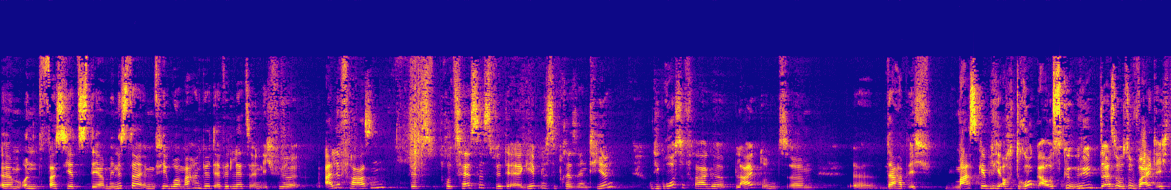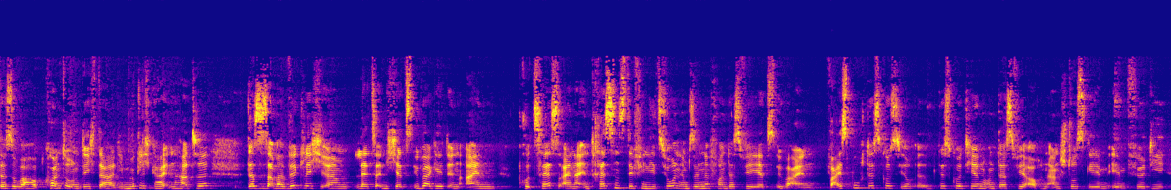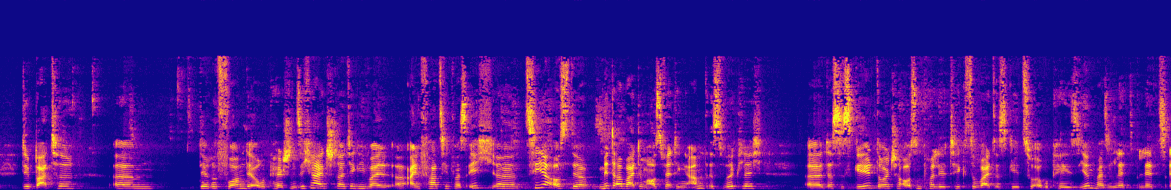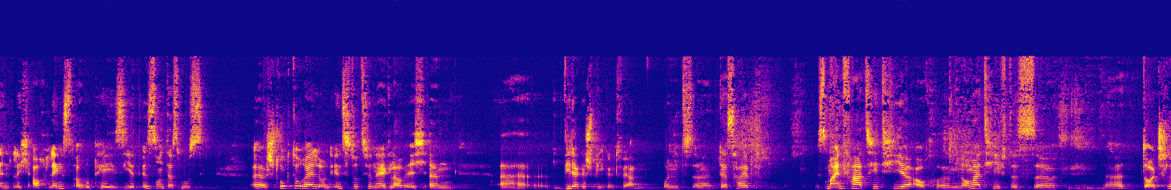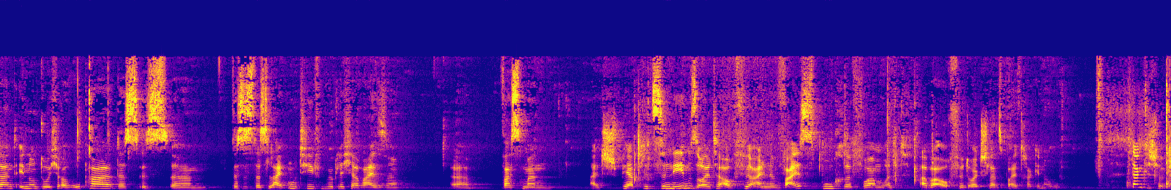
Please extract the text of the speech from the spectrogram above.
Ähm, und was jetzt der Minister im Februar machen wird, er wird letztendlich für alle Phasen des Prozesses wird er Ergebnisse präsentieren. Und die große Frage bleibt, und ähm, äh, da habe ich maßgeblich auch Druck ausgeübt, also soweit ich das überhaupt konnte und ich da die Möglichkeiten hatte, dass es aber wirklich ähm, letztendlich jetzt übergeht in einen Prozess einer Interessensdefinition im Sinne von, dass wir jetzt über ein Weißbuch äh, diskutieren und dass wir auch einen Anstoß geben eben für die Debatte ähm, der Reform der europäischen Sicherheitsstrategie, weil äh, ein Fazit, was ich äh, ziehe aus der Mitarbeit im Auswärtigen Amt, ist wirklich, äh, dass es gilt, deutsche Außenpolitik, soweit es geht, zu europäisieren, weil sie let letztendlich auch längst europäisiert ist. Und das muss äh, strukturell und institutionell, glaube ich, ähm, äh, wiedergespiegelt werden. Und äh, deshalb ist mein Fazit hier auch ähm, normativ, dass äh, äh, Deutschland in und durch Europa, das ist, ähm, das ist das Leitmotiv möglicherweise, äh, was man als Speerblitze nehmen sollte, auch für eine Weißbuchreform und aber auch für Deutschlands Beitrag in Europa. Dankeschön.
